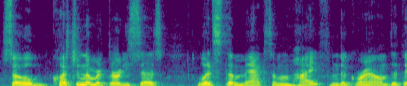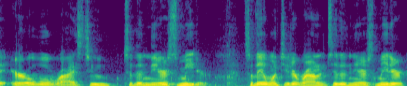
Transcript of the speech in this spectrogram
So question number 30 says, what's the maximum height from the ground that the arrow will rise to to the nearest meter? So they want you to round it to the nearest meter,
